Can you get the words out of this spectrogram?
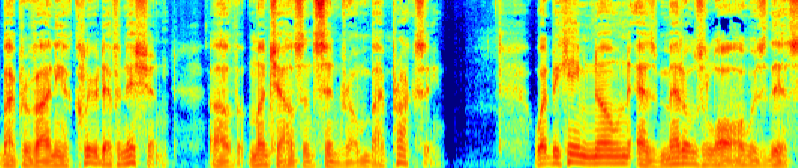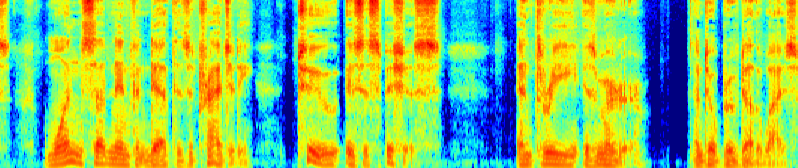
by providing a clear definition of Munchausen syndrome by proxy. What became known as Meadow's Law was this one sudden infant death is a tragedy, two is suspicious, and three is murder, until proved otherwise.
